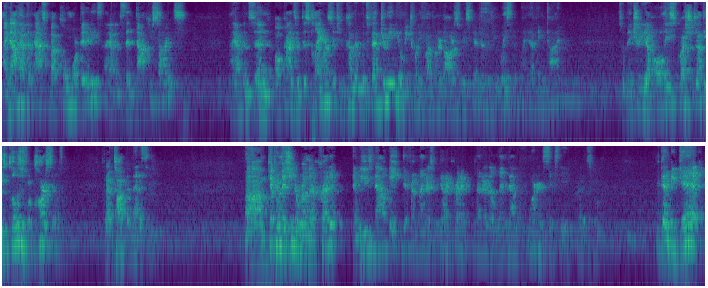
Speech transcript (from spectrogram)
I now have them ask about comorbidities. I have them send DocuSigns. I have them send all kinds of disclaimers. If you come in with phentermine, you'll be $2,500 to reschedule because you wasted my effing time. So make sure you have all these questions out. These closers were car salesmen, but I've taught them medicine. Um, get permission to run their credit, and we use now eight different lenders. We got a credit lender to lend down to 460 credit score. You got to be dead.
